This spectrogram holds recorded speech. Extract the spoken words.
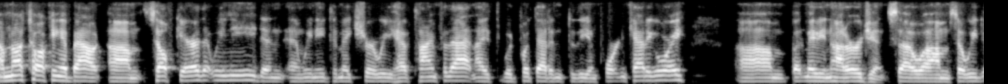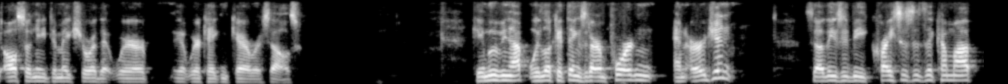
I'm not talking about um, self-care that we need and, and we need to make sure we have time for that. And I would put that into the important category, um, but maybe not urgent. So, um, so we also need to make sure that we're, that we're taking care of ourselves. Okay, moving up, we look at things that are important and urgent. So these would be crises that come up,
